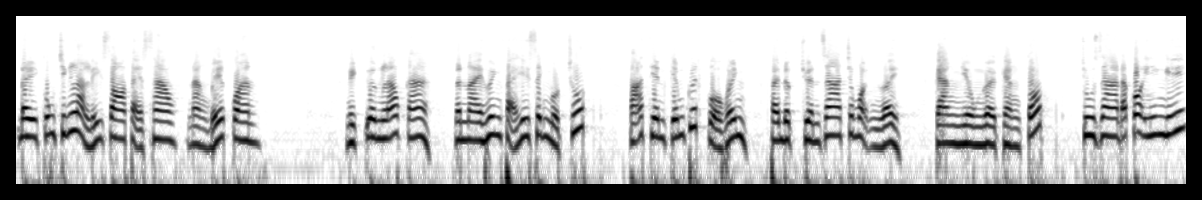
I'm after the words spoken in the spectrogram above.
Đây cũng chính là lý do tại sao nàng bế quan. Nghịch ương lão ca Lần này huynh phải hy sinh một chút Phá thiên kiếm quyết của huynh Phải được truyền ra cho mọi người Càng nhiều người càng tốt Chu gia đã có ý nghĩ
